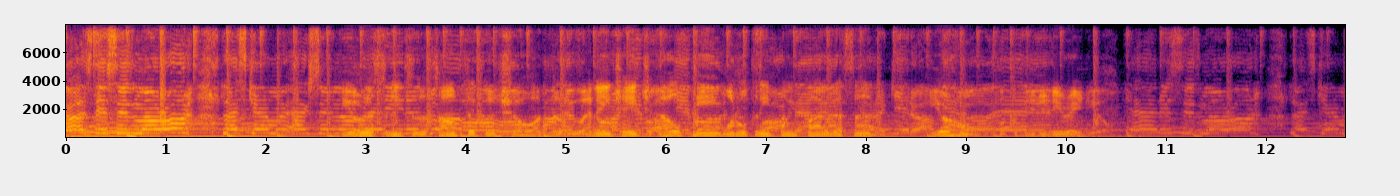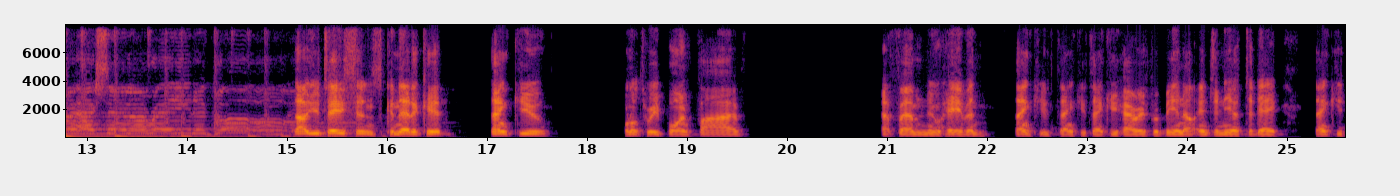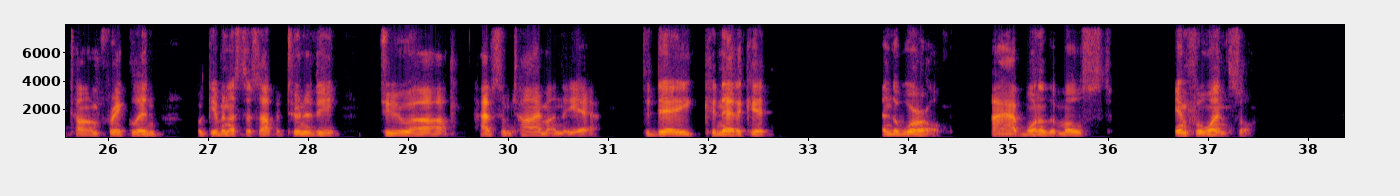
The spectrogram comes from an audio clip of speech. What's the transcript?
Cause this is my road. Let's camera action. You're listening to the Tom Ficklin Show on WNHHLP 103.5 FM, your home for community radio. Salutations, Connecticut. Thank you. 103.5 FM New Haven. Thank you, thank you, thank you, Harry, for being our engineer today. Thank you, Tom Ficklin, for giving us this opportunity to uh, have some time on the air. Today, Connecticut and the world, I have one of the most influential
